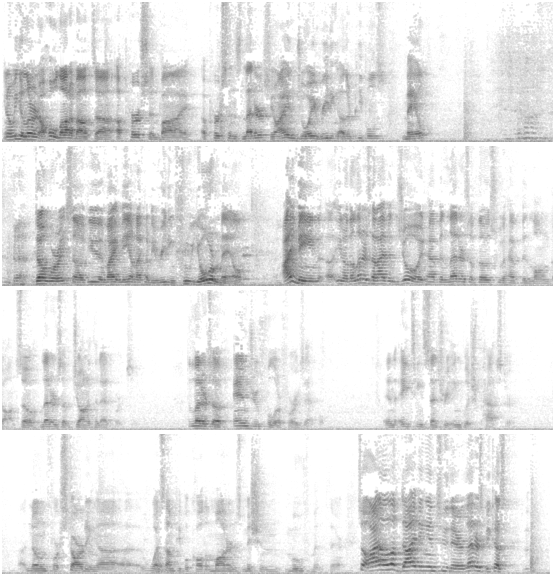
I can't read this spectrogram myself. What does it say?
You know, we can learn a whole lot about uh, a person by a person's letters. You know, I enjoy reading other people's mail. Don't worry. So if you invite me, I'm not going to be reading through your mail. I mean, uh, you know, the letters that I've enjoyed have been letters of those who have been long gone. So letters of Jonathan Edwards, the letters of Andrew Fuller, for example, an 18th century English pastor known for starting uh, uh, what some people call the moderns mission movement there. So I love diving into their letters because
